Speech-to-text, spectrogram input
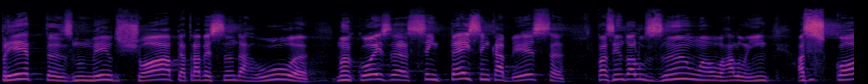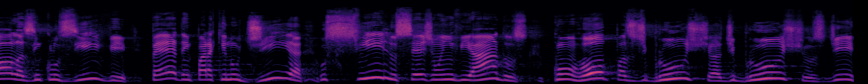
pretas no meio do shopping, atravessando a rua, uma coisa sem pé e sem cabeça, fazendo alusão ao Halloween. As escolas, inclusive, pedem para que no dia os filhos sejam enviados com roupas de bruxa, de bruxos, de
